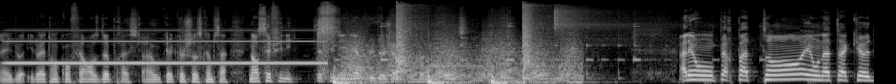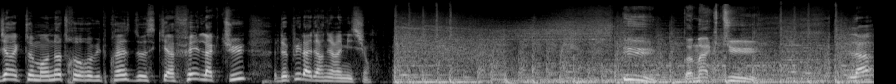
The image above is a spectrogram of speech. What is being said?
Ah, Il doit, il doit être en conférence de presse là ou quelque chose comme ça. Non, c'est fini, c'est fini, il n'y a plus de Gérard Collomb. Allez, on perd pas de temps et on attaque euh, directement notre revue de presse de ce qui a fait l'actu depuis la dernière émission. U comme actu. La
